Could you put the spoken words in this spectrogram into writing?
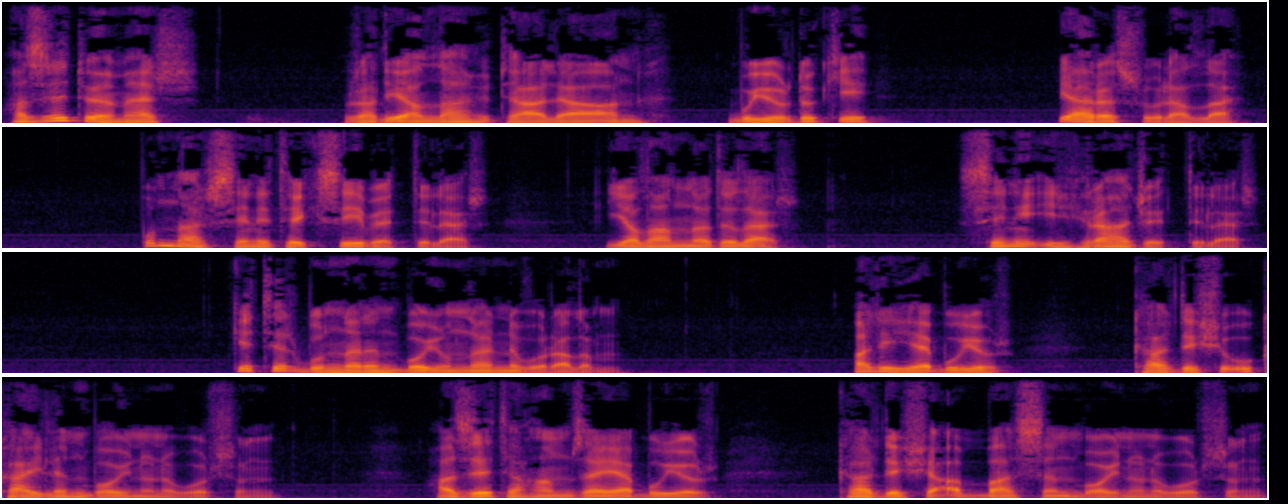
Hazret Ömer radıyallahu teala anh buyurdu ki: Ya Resulallah, bunlar seni tekzip ettiler, yalanladılar, seni ihraç ettiler. Getir bunların boyunlarını vuralım. Ali'ye buyur, kardeşi Ukayl'ın boynunu vursun. Hazreti Hamza'ya buyur, kardeşi Abbas'ın boynunu vursun.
